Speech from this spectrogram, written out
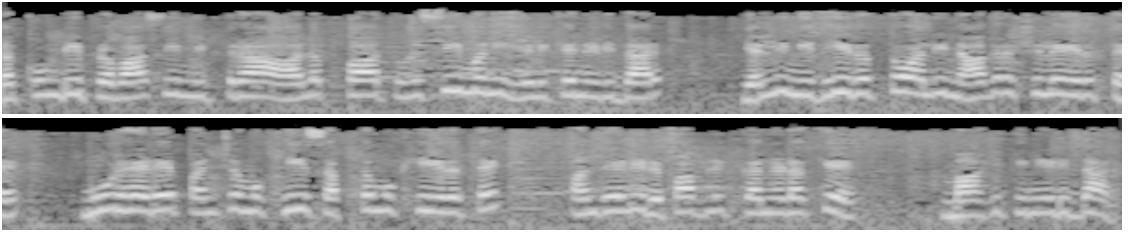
ಲಕ್ಕುಂಡಿ ಪ್ರವಾಸಿ ಮಿತ್ರ ಆಲಪ್ಪ ತುಳಸಿಮನಿ ಹೇಳಿಕೆ ನೀಡಿದ್ದಾರೆ. ಎಲ್ಲಿ ನಿಧಿ ಇರುತ್ತೋ ಅಲ್ಲಿ ನಾಗರಶಿಲೆ ಇರುತ್ತೆ. ಮೂರ್ಹೆಡೆ ಪಂಚಮುಖಿ ಸಪ್ತಮುಖಿ ಇರುತ್ತೆ ಅಂತ ಹೇಳಿ ರಿಪಬ್ಲಿಕ್ ಕನ್ನಡಕ್ಕೆ ಮಾಹಿತಿ ನೀಡಿದ್ದಾರೆ.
